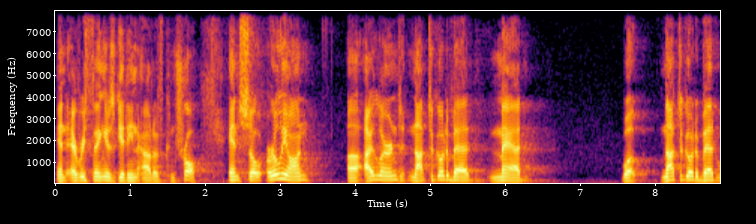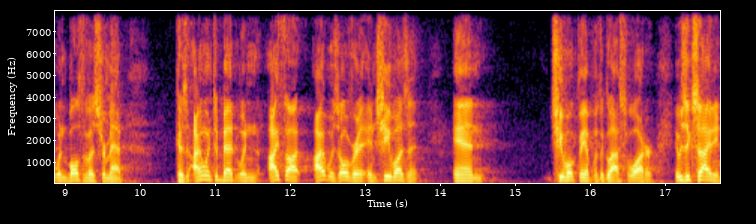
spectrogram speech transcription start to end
and everything is getting out of control. And so early on, uh, I learned not to go to bed mad. Well, not to go to bed when both of us are mad. Because I went to bed when I thought I was over it and she wasn't. And she woke me up with a glass of water. It was exciting.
